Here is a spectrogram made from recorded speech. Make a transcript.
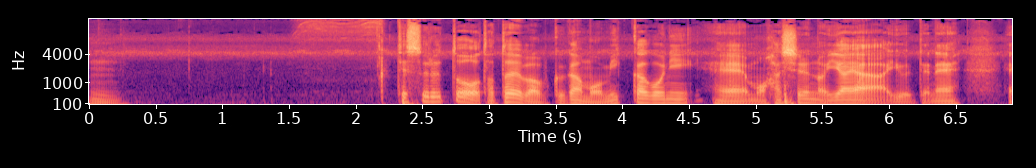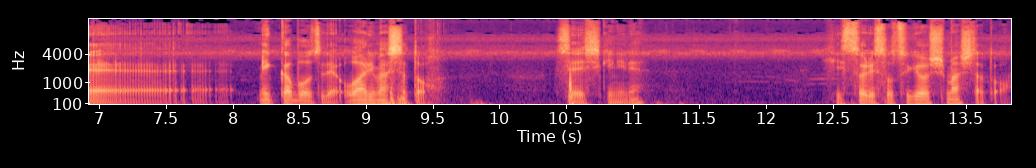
うん。ってすると例えば僕がもう3日後に、えー、もう走るの嫌や言うてね、えー、3日坊主で終わりましたと。正式にね。ひっそり卒業しましたと。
